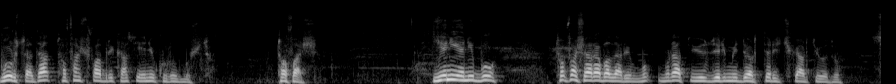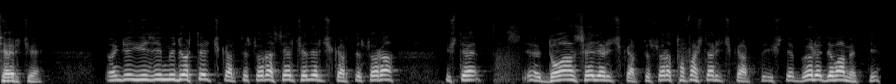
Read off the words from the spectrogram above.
Bursa'da Tofaş fabrikası yeni kurulmuştu. Tofaş. Yeni yeni bu Tofaş arabaları Mu- Murat 124'leri çıkartıyordu. Serçe. Önce 124'leri çıkarttı, sonra serçeleri çıkarttı, sonra işte e, Doğan S'leri çıkarttı, sonra Tofaşları çıkarttı. İşte böyle devam etti.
